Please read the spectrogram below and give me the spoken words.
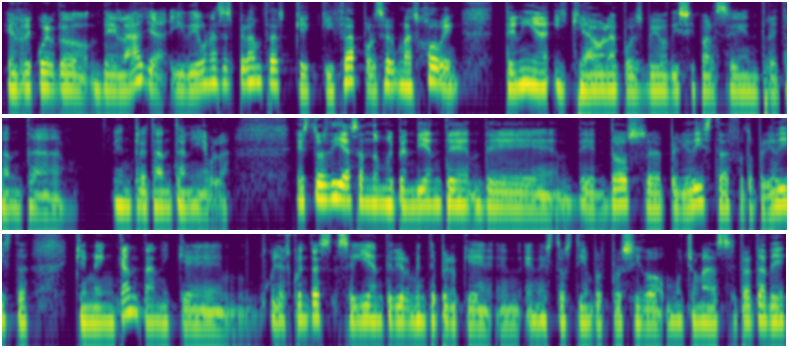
el recuerdo de La Haya y de unas esperanzas que quizá por ser más joven tenía y que ahora pues veo disiparse entre tanta, entre tanta niebla. Estos días ando muy pendiente de, dos eh, periodistas, fotoperiodistas, que me encantan y que cuyas cuentas seguía anteriormente, pero que en, estos tiempos pues sigo mucho más. Se trata de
